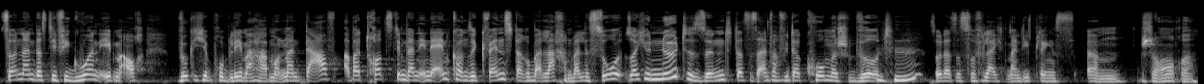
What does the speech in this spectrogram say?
sondern dass die Figuren eben auch wirkliche Probleme haben. Und man darf aber trotzdem dann in der Endkonsequenz darüber lachen, weil es so solche Nöte sind, dass es einfach wieder komisch wird. Mhm. So, das ist so vielleicht mein Lieblingsgenre. Ähm.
